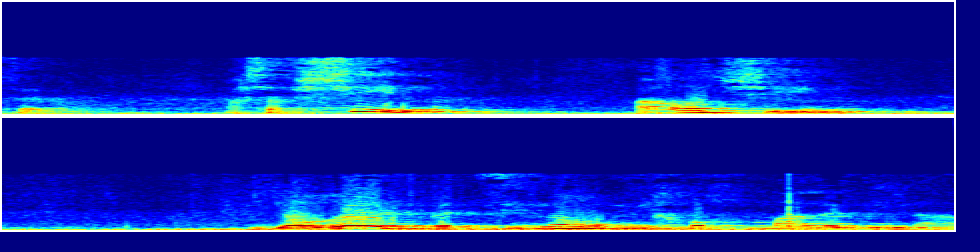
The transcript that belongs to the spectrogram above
בסדר. עכשיו, שין, האות שין, יורד בצינור מחוכמה לבינה,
